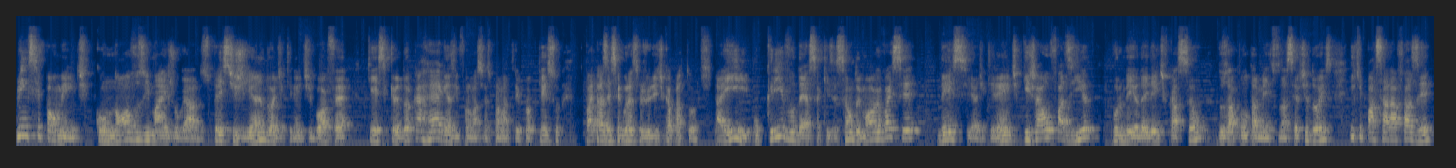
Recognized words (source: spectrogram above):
principalmente com novos e mais julgados prestigiando o adquirente de boa-fé, que esse credor carregue as informações para a matrícula, porque isso vai trazer segurança jurídica para todos. Aí, o crivo dessa aquisição do imóvel vai ser desse adquirente que já o fazia por meio da identificação dos apontamentos nas certidões e que passará a fazer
